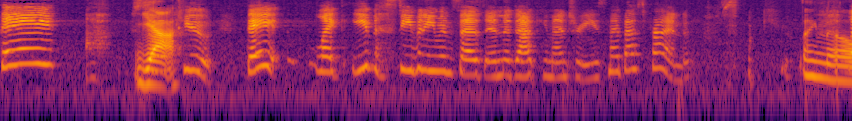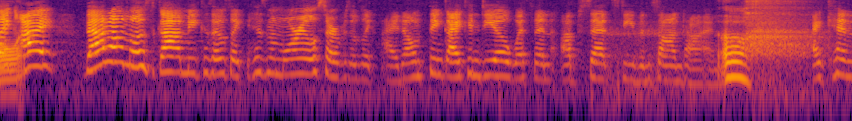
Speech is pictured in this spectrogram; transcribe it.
they, ah, so Yeah. cute. They like even Stephen even says in the documentary, he's my best friend. So cute. I know. Like I, that almost got me because I was like his memorial service. I was like, I don't think I can deal with an upset Stephen Sondheim. Ugh. I can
